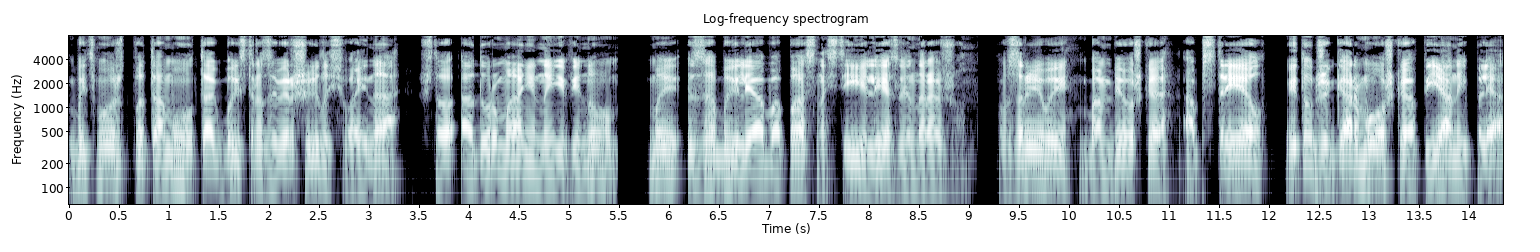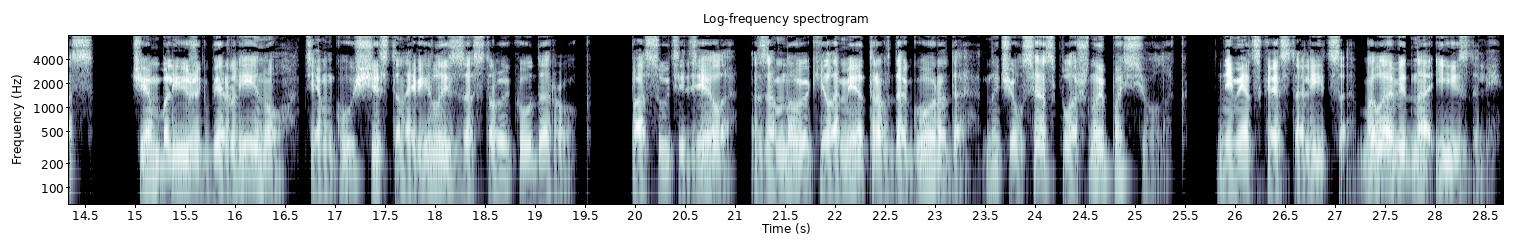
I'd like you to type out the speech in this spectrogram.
Быть может, потому так быстро завершилась война, что, одурманенные вином, мы забыли об опасности и лезли на рожон. Взрывы, бомбежка, обстрел и тут же гармошка, пьяный пляс. Чем ближе к Берлину, тем гуще становилась застройка у дорог. По сути дела, за много километров до города начался сплошной поселок. Немецкая столица была видна издали.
